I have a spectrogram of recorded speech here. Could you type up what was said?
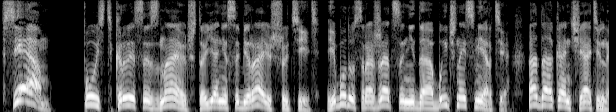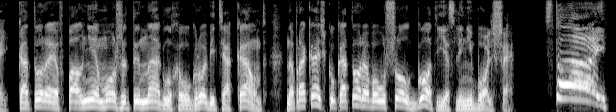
«Всем!» Пусть крысы знают, что я не собираюсь шутить и буду сражаться не до обычной смерти, а до окончательной, которая вполне может и наглухо угробить аккаунт, на прокачку которого ушел год, если не больше. «Стой!»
